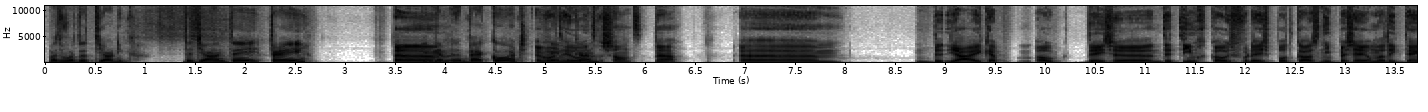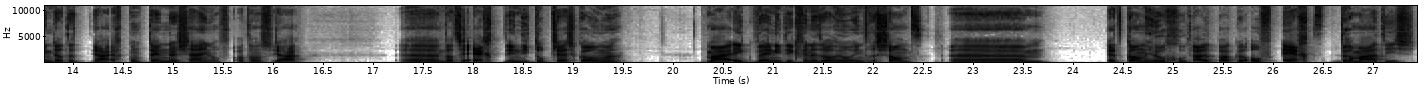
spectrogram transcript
Wat wordt het, Jannik? De Jante, Trey, Ehm, in de backcourt, Het wordt heel aan. interessant. Ja. Ehm, de- ja, ik heb ook deze, dit team gekozen voor deze podcast. Niet per se omdat ik denk dat het ja, echt contenders zijn. Of althans, ja, eh, Mhm. dat ze echt in die top 6 komen. Maar ik weet niet, ik vind het wel heel interessant. Ehm, het kan heel goed uitpakken of echt dramatisch.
